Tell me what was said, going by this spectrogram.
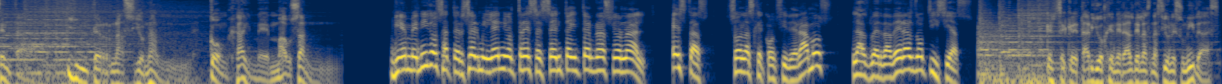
360 Internacional con Jaime Maussan. Bienvenidos a Tercer Milenio 360 Internacional. Estas son las que consideramos las verdaderas noticias. El secretario general de las Naciones Unidas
